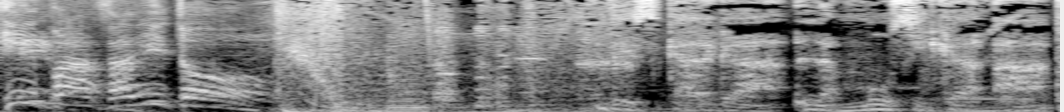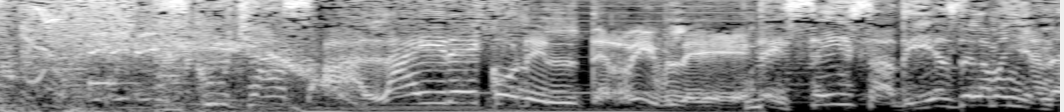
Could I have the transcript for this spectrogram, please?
¡Y pasadito! Descarga la música a. Escuchas al aire con el terrible. De 6 a 10 de la mañana.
